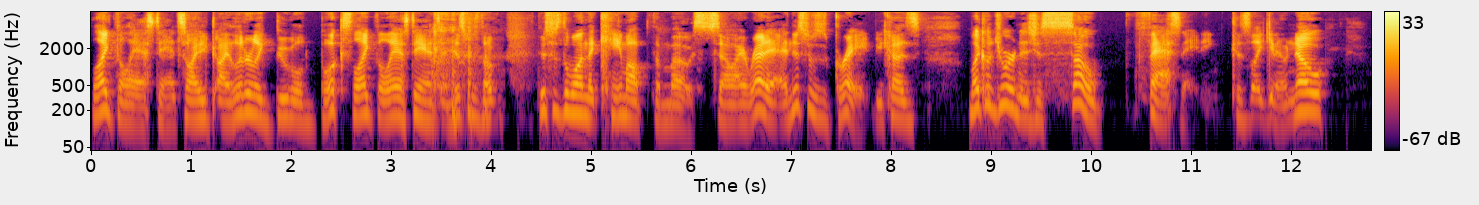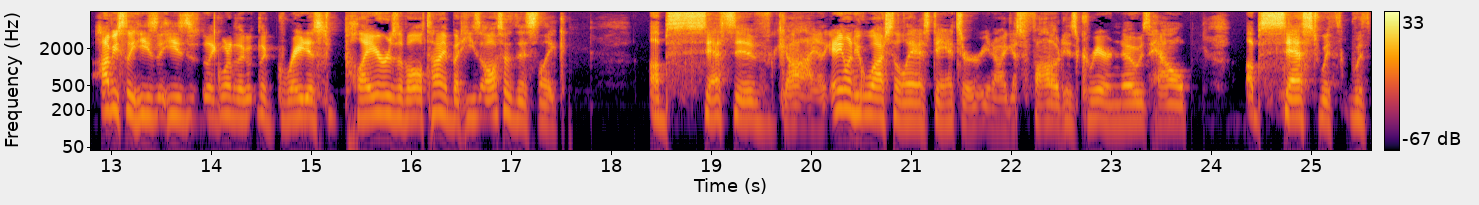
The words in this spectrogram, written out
like The Last Dance. So I, I literally Googled books like The Last Dance, and this was the this was the one that came up the most. So I read it, and this was great because Michael Jordan is just so fascinating. Because like you know, no, obviously he's he's like one of the, the greatest players of all time, but he's also this like obsessive guy. Like anyone who watched The Last Dance or you know, I guess followed his career knows how obsessed with with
